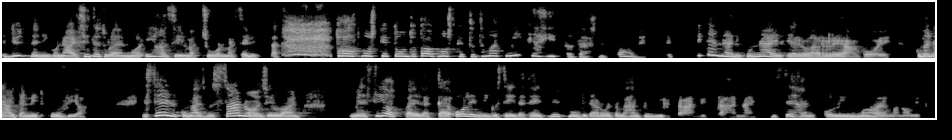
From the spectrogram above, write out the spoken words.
Et nyt ne niin näin. Sitten tulee mulle ihan silmät suurena selittää, että tuolta mustakin tuntuu, tuolta mustakin tuntuu. Mä että mikä hitto tässä nyt on? Et miten nämä niin näin erillä reagoi, kun mä näytän niitä kuvia. Ja sen, kun mä esimerkiksi sanoin silloin meidän sijoittajille, tai olin niin kuin siitä, että hei, nyt mun pitää ruveta vähän piirtää nyt tähän näin, niin sehän oli maailman omitus.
